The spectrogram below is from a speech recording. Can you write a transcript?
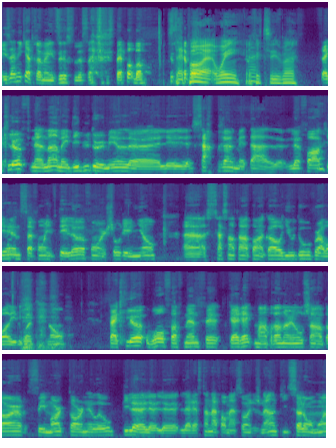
les années 90, là, ça- c'était pas bon. C'était pas. euh, oui, Ouais. effectivement. Fait que là, finalement, ben, début 2000, euh, les- ça reprend le métal. Le Falcon, ça font inviter là, font un show réunion. Euh, ça s'entend pas encore. Udo veut avoir les droits du nom. Fait que là, Wolf of Man fait correct, m'en prendre un autre chanteur, c'est Mark Tornillo, puis le, le, le, le restant de la formation originale. Puis selon moi,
